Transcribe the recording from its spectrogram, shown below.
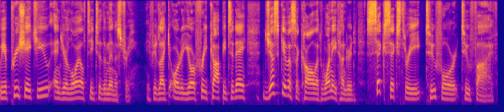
We appreciate you and your loyalty to the ministry. If you'd like to order your free copy today, just give us a call at 1 800 663 2425.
